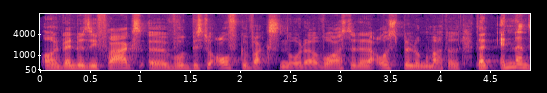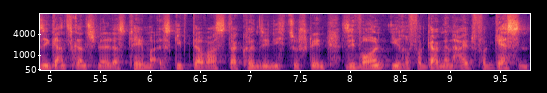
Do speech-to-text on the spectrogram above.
Und wenn du sie fragst, äh, wo bist du aufgewachsen oder wo hast du deine Ausbildung gemacht, dann ändern sie ganz, ganz schnell das Thema. Es gibt da was, da können sie nicht zu stehen. Sie wollen ihre Vergangenheit vergessen,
